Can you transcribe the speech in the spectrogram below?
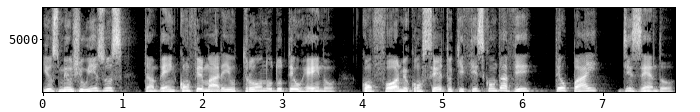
e os meus juízos, também confirmarei o trono do teu reino, conforme o concerto que fiz com Davi, teu pai, dizendo:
